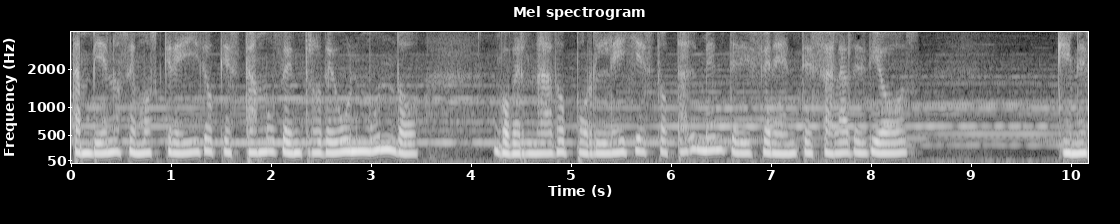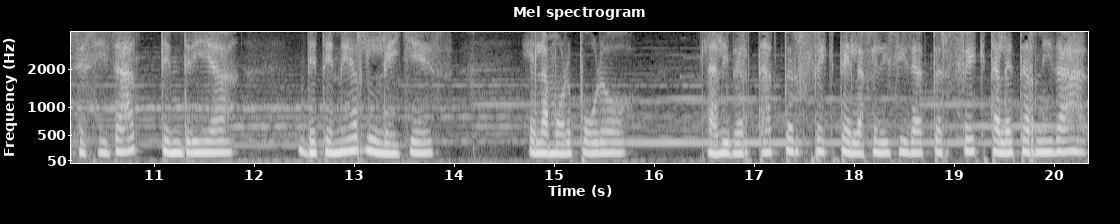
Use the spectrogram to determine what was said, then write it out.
también nos hemos creído que estamos dentro de un mundo gobernado por leyes totalmente diferentes a la de Dios, ¿qué necesidad tendría de tener leyes, el amor puro, la libertad perfecta y la felicidad perfecta, la eternidad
